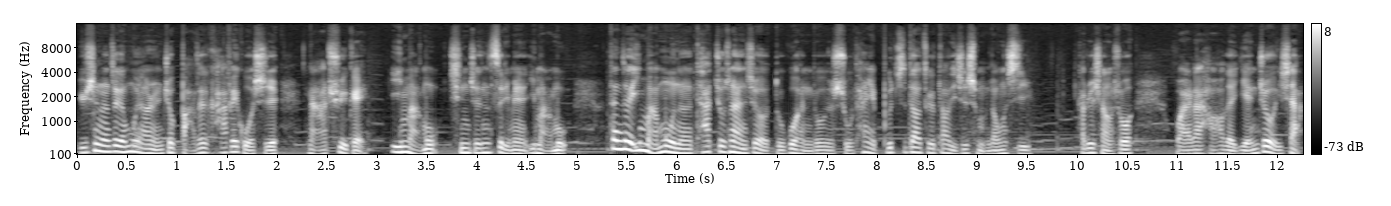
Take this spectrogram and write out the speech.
于是呢，这个牧羊人就把这个咖啡果实拿去给伊玛目清真寺里面的伊玛目。但这个伊玛目呢，他就算是有读过很多的书，他也不知道这个到底是什么东西。他就想说，我还来好好的研究一下。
